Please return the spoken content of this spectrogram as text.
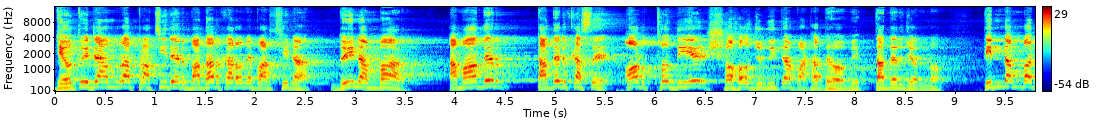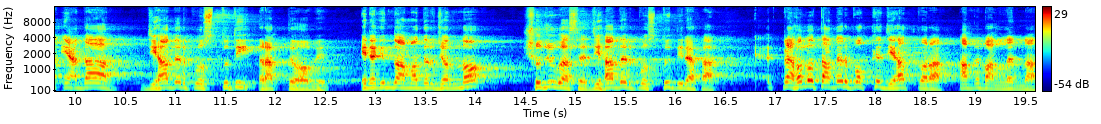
যেহেতু এটা আমরা প্রাচীরের বাধার কারণে পারছি না, দুই নাম্বার, আমাদের তাদের কাছে অর্থ দিয়ে সহযোগিতা পাঠাতে হবে তাদের জন্য। তিন নাম্বার ইয়াদাদ জিহাদের প্রস্তুতি রাখতে হবে। এটা কিন্তু আমাদের জন্য সুযোগ আছে, জিহাদের প্রস্তুতি রাখা। একটা হলো তাদের পক্ষে জিহাদ করা, আপনি পারলেন না।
